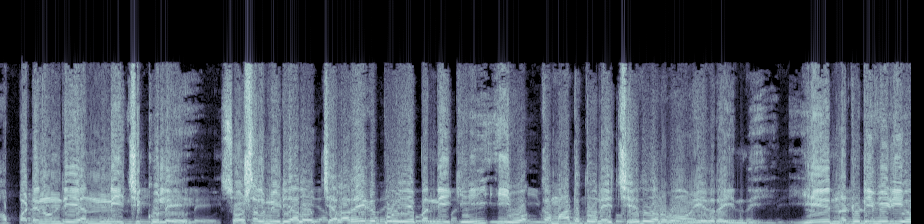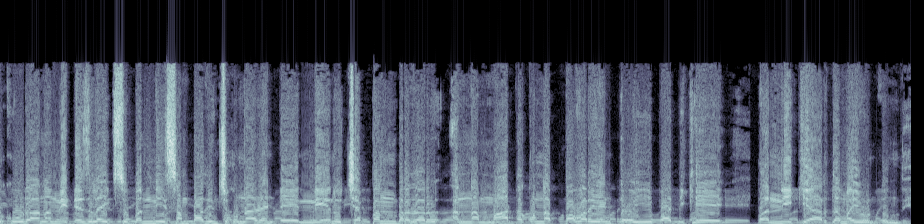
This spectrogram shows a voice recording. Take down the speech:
అప్పటి నుండి అన్ని చిక్కులే. సోషల్ మీడియాలో చెలరేగిపోయే బన్నీకి ఈ ఒక్క మాటతోనే చేదు అనుభవం ఎదురైంది. ఏ నటుడి వీడియో కూడానన్ని డిజ్లైక్స్ బన్నీ సంపాదించుకున్నాడంటే నేను చెప్పన్ బ్రదర్ అన్న మాటకున్న పవర్ ఏంటో ఈ పాటికే బన్నీకి అర్థమై ఉంటుంది.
